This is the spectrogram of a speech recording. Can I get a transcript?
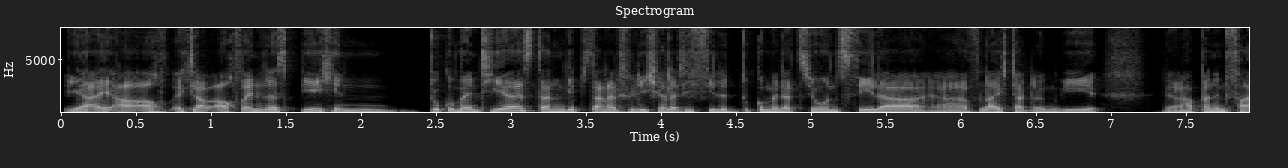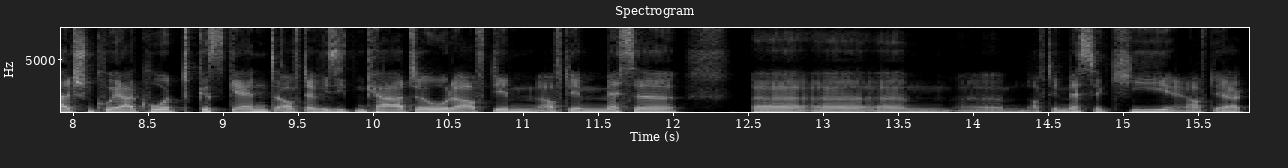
ja, auch, ich glaube, auch wenn du das Bierchen dokumentierst, dann gibt es da natürlich relativ viele Dokumentationsfehler. Ja, vielleicht hat irgendwie, da hat man den falschen QR-Code gescannt auf der Visitenkarte oder auf dem, auf dem Messe, äh, äh, äh, auf dem Messe-Key, auf der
